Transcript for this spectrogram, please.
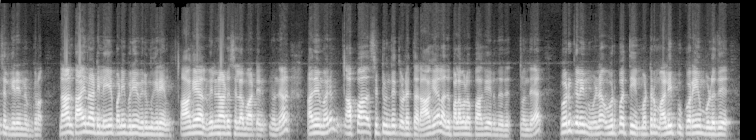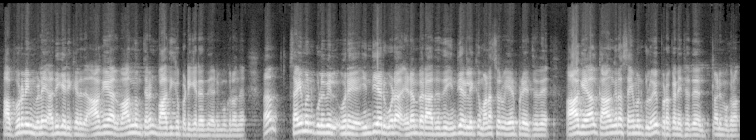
செல்கிறேன் இருக்கிறோம் நான் தாய்நாட்டிலேயே பணிபுரிய விரும்புகிறேன். ஆகையால் வெளிநாடு செல்ல மாட்டேன். அதே மாதிரி அப்பா சிற்றுந்தை துடைத்தார். ஆகையால் அது பளபளப்பாக இருந்தது. வந்து பொருட்களின் உண- உற்பத்தி மற்றும் அளிப்பு குறையும் பொழுது அப்பொருளின் விலை அதிகரிக்கிறது. ஆகையால் வாங்கும் திறன் பாதிக்கப்படுகிறது அப்படிங்கிறோம் வந்து ஆஹ், சைமன் குழுவில் ஒரு இந்தியர் கூட இடம்பெறாதது இந்தியர்களுக்கு மனசுறவு ஏற்படுத்தியது. ஆகையால் காங்கிரஸ் சைமன் குழுவை புறக்கணித்தது அப்படிங்கிறோம்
